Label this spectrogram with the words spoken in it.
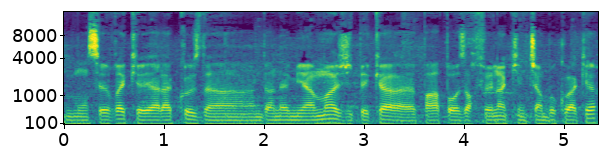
Bon, c'est vrai qu'il y a la cause d'un ami à moi, JPK, euh, par rapport aux orphelins qui me tient beaucoup à cœur.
